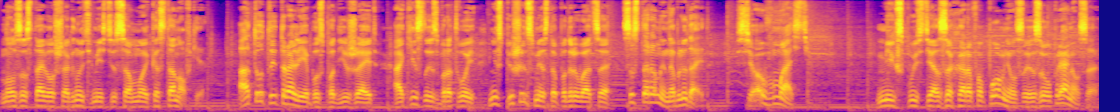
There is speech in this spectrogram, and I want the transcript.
но заставил шагнуть вместе со мной к остановке. А тут и троллейбус подъезжает, а кислый с братвой не спешит с места подрываться, со стороны наблюдает. Все в масть. Миг спустя Захаров опомнился и заупрямился,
